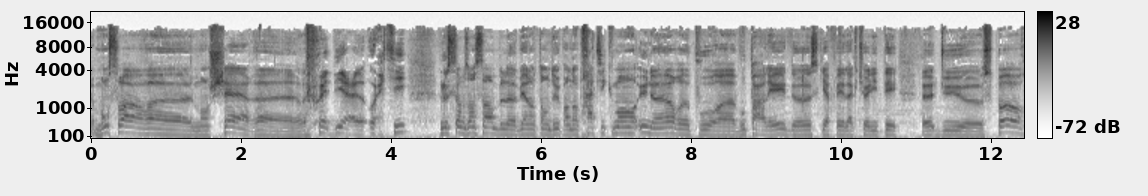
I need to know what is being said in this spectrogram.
Bonsoir mon cher Waddir Ouhti. Nous sommes ensemble bien entendu pendant pratiquement une heure pour vous parler de ce qui a fait l'actualité du sport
